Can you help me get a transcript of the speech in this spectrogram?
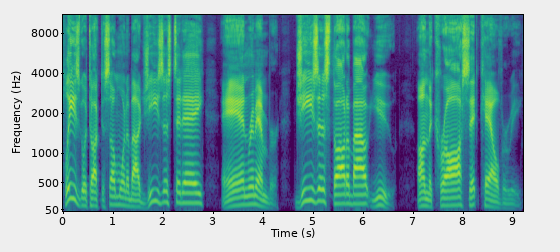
Please go talk to someone about Jesus today. And remember, Jesus thought about you on the cross at Calvary.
